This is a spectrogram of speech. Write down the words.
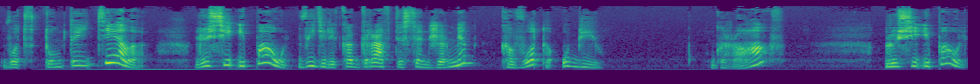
Вот в том-то и дело. Люси и Пауль видели, как граф де Сен-Жермен кого-то убил. Граф? Люси и Пауль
